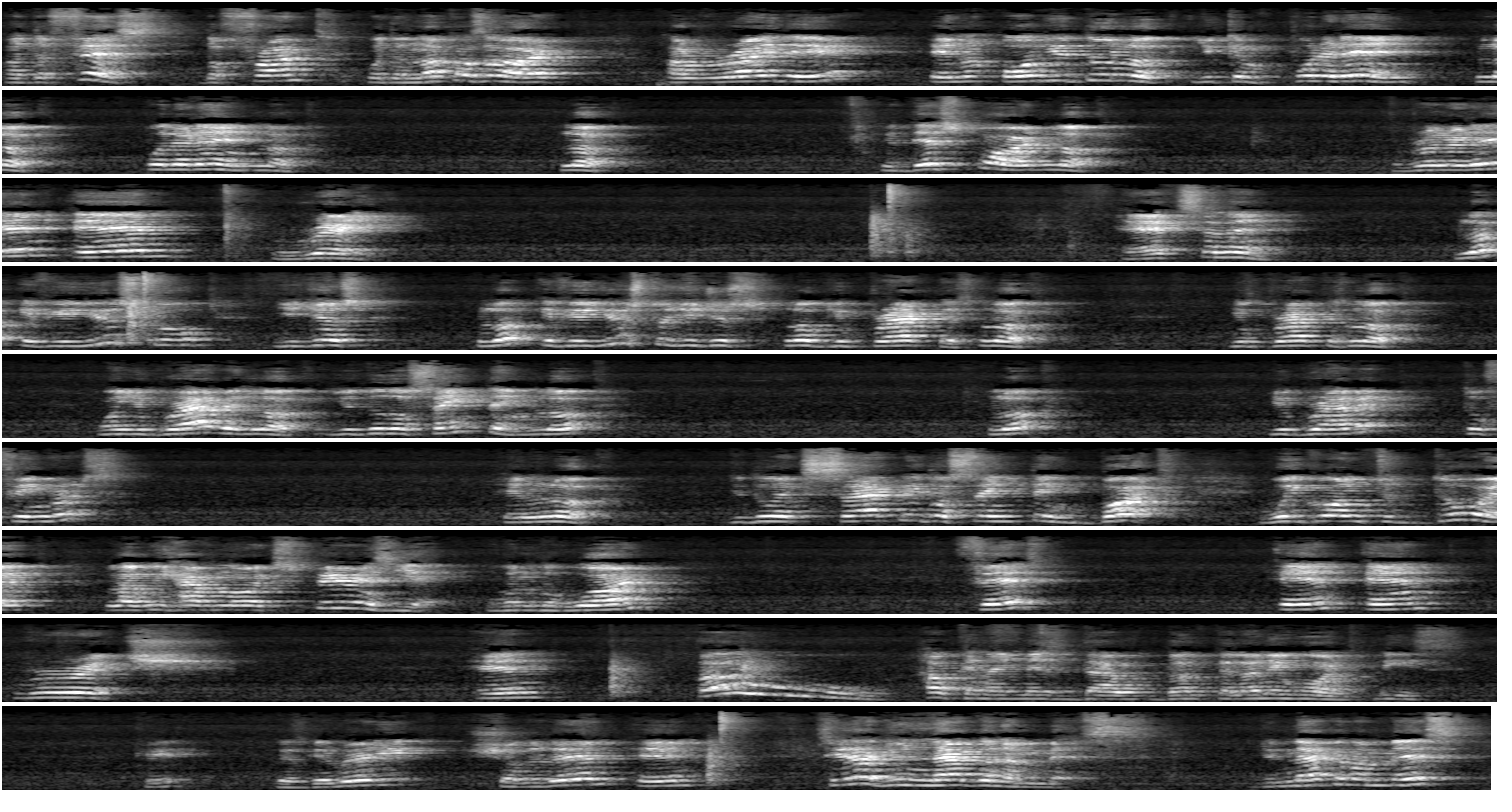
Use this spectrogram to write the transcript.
Of the fist, the front where the knuckles are, are right there. And all you do, look, you can pull it in, look, pull it in, look, look. With this part, look, roll it in and ready. Excellent. Look, if you're used to, you just, look, if you're used to, you just, look, you practice, look. You practice, look. When you grab it, look, you do the same thing, look. Look. You grab it, two fingers, and look. You do exactly the same thing, but we're going to do it like we have no experience yet. We're going to do one, fifth, in, and rich. And, oh, how can I miss that one? Don't tell anyone, please. Okay, let's get ready, shove it in, and see that you're not gonna miss. You're not gonna miss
